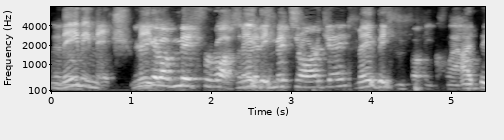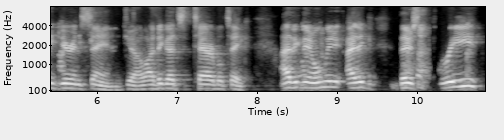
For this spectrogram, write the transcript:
maybe Mitch. Mitch. You're Maybe. gonna give up Mitch for us. Maybe. Maybe Mitch and RJ. maybe. You fucking clown. I think you're insane, Joe. I think that's a terrible take. I think the only I think there's three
